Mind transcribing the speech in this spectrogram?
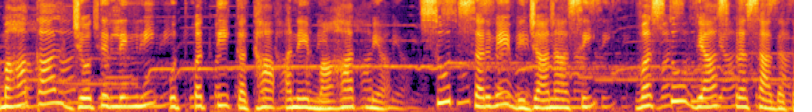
મહાકાલ જ્યોતિર્લિંગની ઉત્પત્તિ કથા અને મહાત્મ્ય. સૂત સર્વે વિજાનાસી, વસ્તુ વ્યાસ પ્રસાદક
